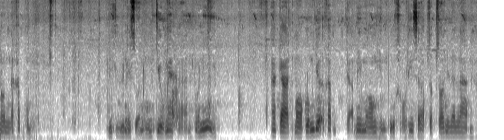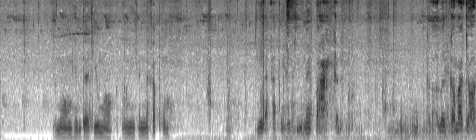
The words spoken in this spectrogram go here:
นนท์นะครับผม นี่คือในส่วนของกิวแม่ปานวันนี้อากาศหมอกลงเยอะครับ จะไม่มองเห็นภูเขาที่สลับซับซ้อนอยู่ด้านล่างนะครับ จะมองเห็นแต่ทิวหมอกตรงนี้กันนะครับ ผม นี่แหละครับนี่คือกิวแม่ปานกัน ก็เลิศก็มาจอด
